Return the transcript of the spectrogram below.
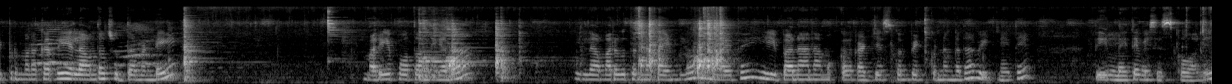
ఇప్పుడు మన కర్రీ ఎలా ఉందో చూద్దామండి. మరిగిపోతుంది కదా. ఇలా మరుగుతున్న టైంలో మనమైతే ఈ బనానా ముక్కలు కట్ చేసుకొని పెట్టుకున్నాం కదా వీటిని అయితే దీనిలో అయితే వేసేసుకోవాలి.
